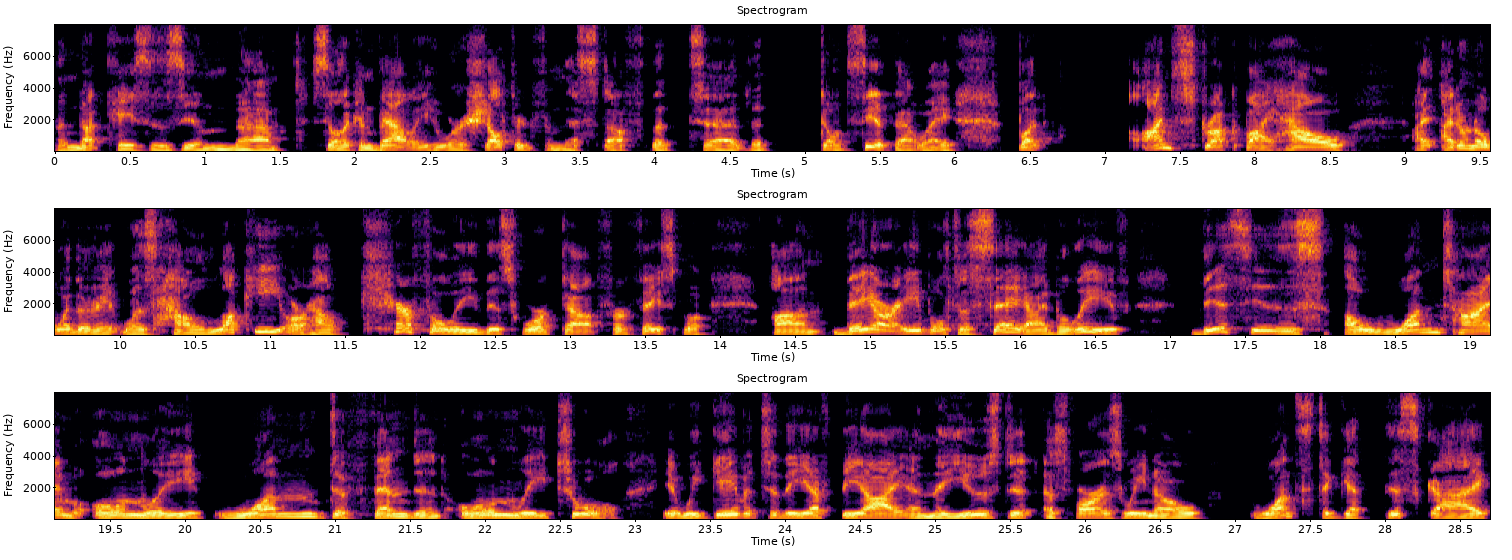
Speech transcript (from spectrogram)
the nutcases in uh, Silicon Valley who are sheltered from this stuff that uh, that don't see it that way. But I'm struck by how I, I, don't know whether it was how lucky or how carefully this worked out for Facebook. Um, they are able to say, I believe, this is a one time only, one defendant only tool. It, we gave it to the FBI and they used it, as far as we know, once to get this guy,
